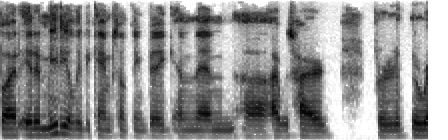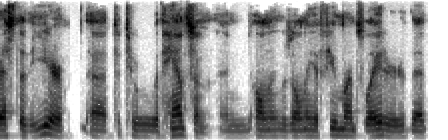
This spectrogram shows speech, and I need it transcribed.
but it immediately became something big. And then uh, I was hired for the rest of the year uh, to tour with Hanson, and only it was only a few months later that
